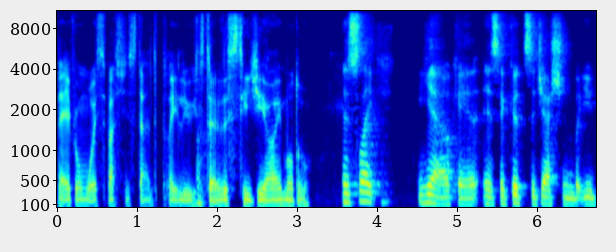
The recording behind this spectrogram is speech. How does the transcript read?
That everyone wanted Sebastian Stan to play Luke instead of the CGI model. It's like, yeah, okay, it's a good suggestion, but you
